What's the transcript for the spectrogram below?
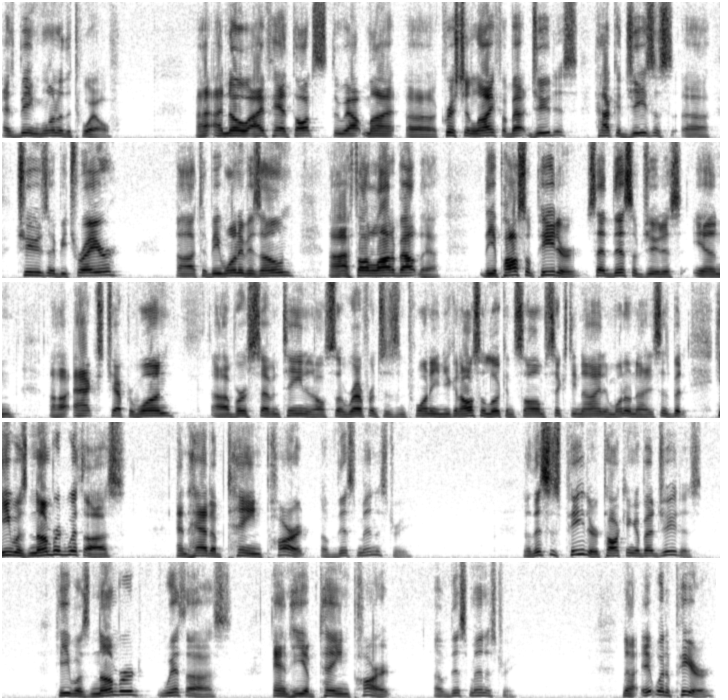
as being one of the twelve? I, I know I've had thoughts throughout my uh, Christian life about Judas. How could Jesus uh, choose a betrayer uh, to be one of his own? Uh, I've thought a lot about that. The Apostle Peter said this of Judas in uh, Acts chapter 1, uh, verse 17, and also references in 20. And you can also look in Psalm 69 and 109. It says, But he was numbered with us and had obtained part of this ministry. Now, this is Peter talking about Judas. He was numbered with us and he obtained part of this ministry. Now, it would appear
